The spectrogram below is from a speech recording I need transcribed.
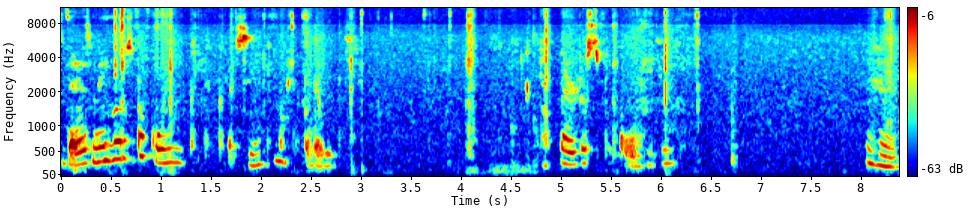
Зараз ми його розпакуємо. Так красивенько, можете подивитися. Тепер розпаковуємо. Угу.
